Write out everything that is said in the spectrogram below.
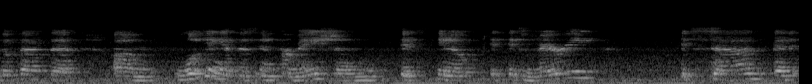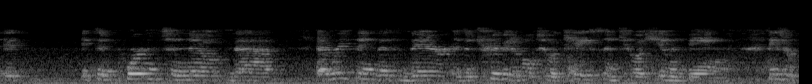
the fact that um, looking at this information, it's, you know, it, it's very, it's sad and it's, it's important to note that everything that's there is attributable to a case and to a human being. These are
